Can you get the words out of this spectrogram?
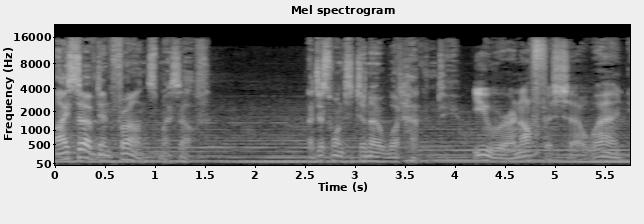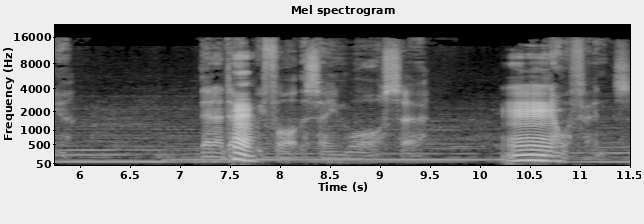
I served in France myself. I just wanted to know what happened to you. You were an officer, weren't you? Then I Huh. doubt we fought the same war, sir. Mm, No offense.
